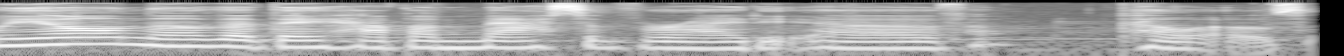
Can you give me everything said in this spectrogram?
We all know that they have a massive variety of pillows,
